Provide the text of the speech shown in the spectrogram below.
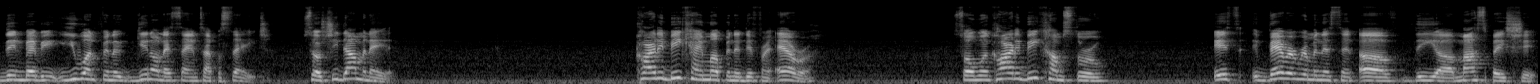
then baby, you wasn't finna get on that same type of stage. So she dominated. Cardi B came up in a different era. So when Cardi B comes through, it's very reminiscent of the uh, MySpace shit.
